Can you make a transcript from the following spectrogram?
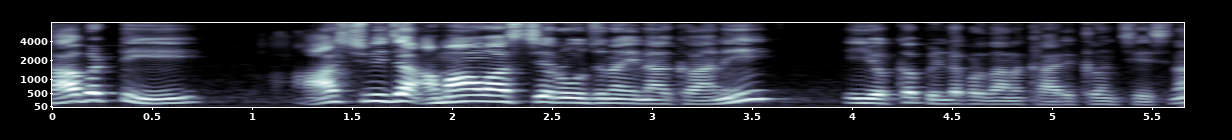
కాబట్టి ఆశ్విజ అమావాస్య రోజునైనా కానీ ఈ యొక్క పిండ ప్రదాన కార్యక్రమం చేసిన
